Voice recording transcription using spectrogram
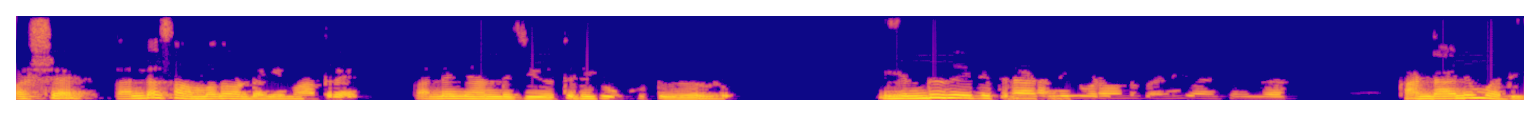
പക്ഷെ തന്റെ സമ്മതം ഉണ്ടെങ്കിൽ മാത്രമേ തന്നെ ഞാൻ എന്റെ ജീവിതത്തിലേക്ക് കൂട്ടുകയുള്ളൂ എന്ത് ധൈര്യത്തിലാണ് നീ ഇവിടെ വന്ന് പെണ്ണി കാണിക്കുന്നത്? കണ്ടാലും മതി.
